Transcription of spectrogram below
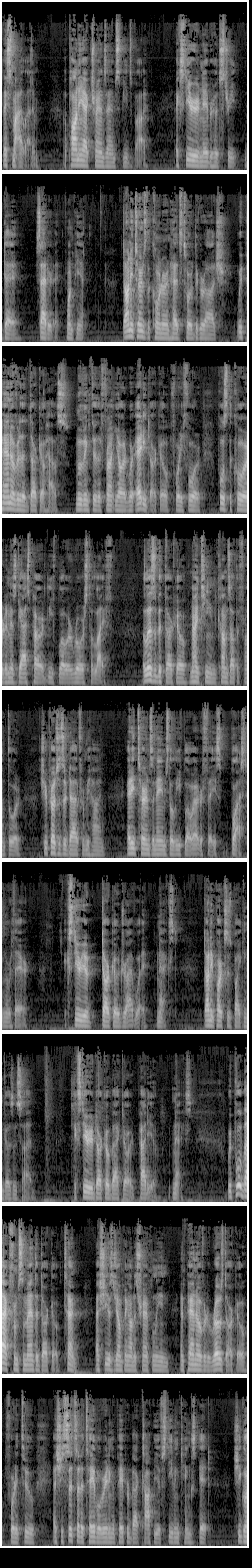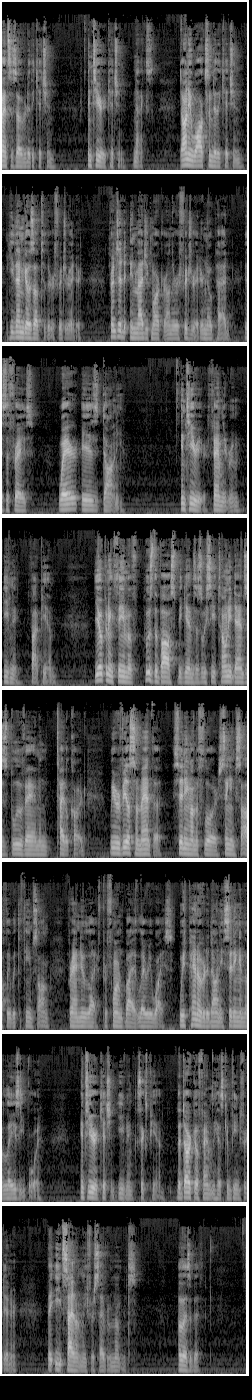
They smile at him. A Pontiac Trans Am speeds by. Exterior neighborhood street, day, Saturday, 1 p.m. Donnie turns the corner and heads toward the garage. We pan over to the Darko house, moving through the front yard where Eddie Darko, 44, pulls the cord and his gas powered leaf blower roars to life. Elizabeth Darko, 19, comes out the front door. She approaches her dad from behind. Eddie turns and aims the leaf blower at her face, blasting her with air. Exterior Darko driveway, next. Donnie parks his bike and goes inside. Exterior Darko backyard, patio, next. We pull back from Samantha Darko, 10, as she is jumping on a trampoline, and pan over to Rose Darko, 42, as she sits at a table reading a paperback copy of Stephen King's It. She glances over to the kitchen. Interior kitchen, next. Donnie walks into the kitchen. He then goes up to the refrigerator. Printed in magic marker on the refrigerator notepad is the phrase, Where is Donnie? Interior, family room, evening, 5 p.m. The opening theme of Who's the Boss begins as we see Tony Danza's blue van and title card. We reveal Samantha sitting on the floor, singing softly with the theme song, Brand New Life, performed by Larry Weiss. We pan over to Donnie sitting in the lazy boy. Interior kitchen, evening, 6 p.m. The Darko family has convened for dinner. They eat silently for several moments. Elizabeth.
